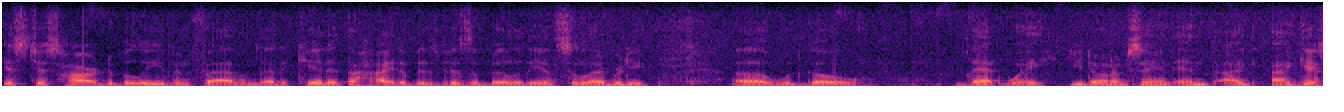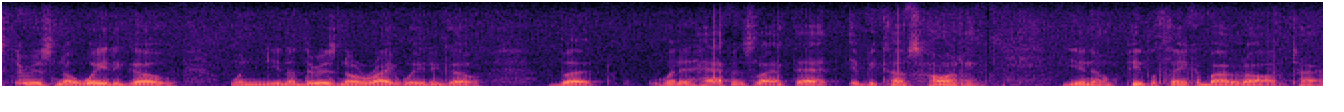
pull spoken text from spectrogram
It's just hard to believe and fathom that a kid at the height of his visibility and celebrity uh, would go that way. You know what I'm saying? And I, I guess there is no way to go when, you know, there is no right way to go. But when it happens like that, it becomes haunting. You know, people think about it all the time.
